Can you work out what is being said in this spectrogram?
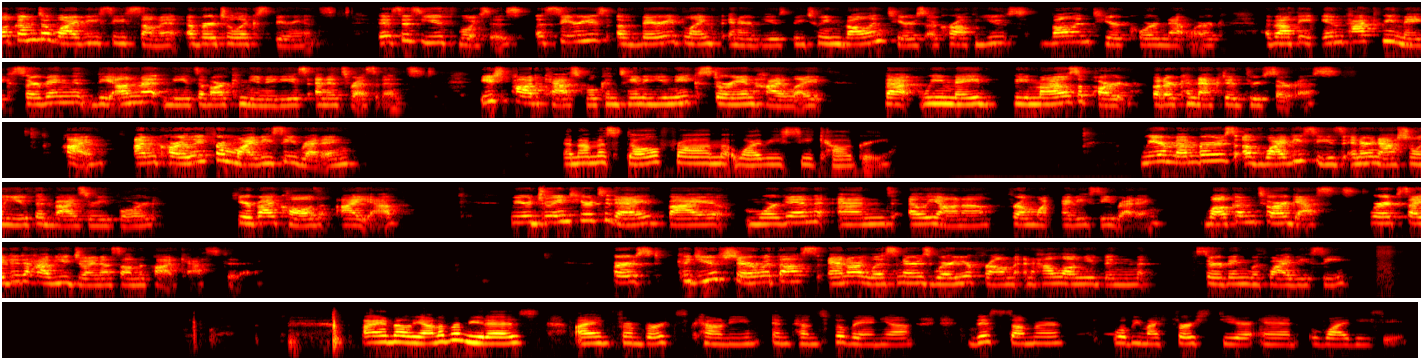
Welcome to YVC Summit, a virtual experience. This is Youth Voices, a series of varied length interviews between volunteers across Youth Volunteer Corps Network about the impact we make serving the unmet needs of our communities and its residents. Each podcast will contain a unique story and highlight that we may be miles apart but are connected through service. Hi, I'm Carly from YVC Reading. And I'm Estelle from YVC Calgary. We are members of YVC's International Youth Advisory Board, hereby called IYAB. We are joined here today by Morgan and EliAnna from YVC Reading. Welcome to our guests. We're excited to have you join us on the podcast today. First, could you share with us and our listeners where you're from and how long you've been serving with YVC? I am EliAnna Bermudez. I am from Berks County in Pennsylvania. This summer will be my first year in YVC.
